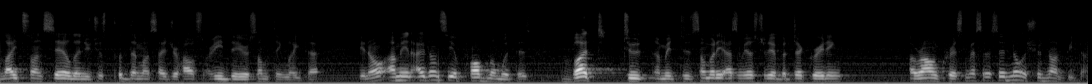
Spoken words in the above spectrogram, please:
lights on sale and you just put them outside your house or Eid day or something like that, you know, I mean, I don't see a problem with this. But to, I mean, to somebody asked me yesterday about decorating around Christmas? I said, no, it should not be done.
